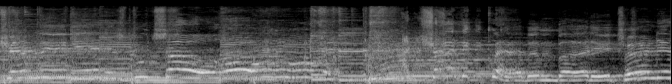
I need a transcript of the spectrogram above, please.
trembling in his. I tried to grab him, but he turned it.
